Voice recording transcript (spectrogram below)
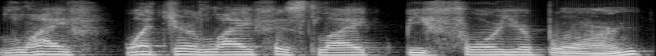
life, what your life is like before you're born,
